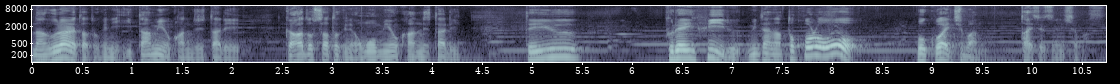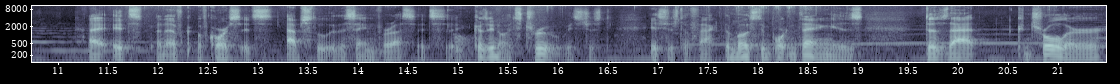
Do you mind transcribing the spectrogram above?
殴られた時に痛みを感じたりガードした時に重みを感じたりっていうプレイフィールみたいなところを僕は一番大切にしてます。It's and of, of course it's absolutely the same for us. It's uh, because you know it's true. It's just it's just a fact. The most important thing is does that controller,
